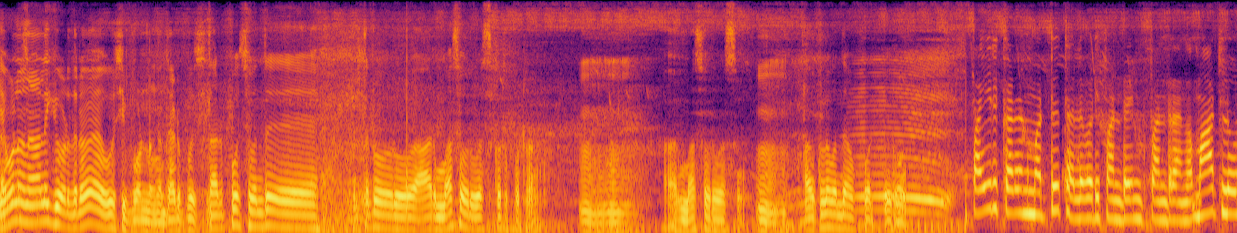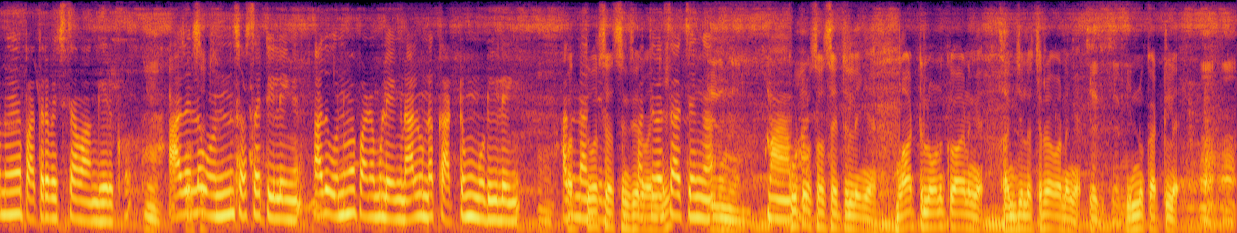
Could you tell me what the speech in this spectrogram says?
எவ்வளோ நாளைக்கு ஒரு தடவை ஊசி போடணுங்க தடுப்பூசி? தடுப்பூசி வந்து கிட்டத்தட்ட ஒரு ஆறு மாதம் ஒரு வருஷத்துக்கு போட்டுறாங்க. ஆறு மாதம் ஒரு வருஷம். ம் அதுக்குள்ளே வந்து அவங்க போட்டு போயிடுவாங்க. பயிர் கடன் மட்டும் தள்ளுபடி பண்ணுறேன்னு பண்ணுறாங்க மாட்டு லோனு பத்திரம் வச்சு தான் வாங்கியிருக்கோம். அதெல்லாம் ஒன்றும் சொசைட்டி இல்லைங்க. அது ஒன்றுமே பண்ண முடியல. எங்களால் இன்னும் கட்டவும் முடியலைங்க. அது பத்து வருஷம் பத்து வருஷம் ஆச்சுங்க. கூட்டுறவு சொசைட்டி இல்லைங்க. மாட்டு லோனுக்கு வாங்கினுங்க. அஞ்சு லட்ச ரூபா சரி. இன்னும் கட்டல. ஆ ஆ.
